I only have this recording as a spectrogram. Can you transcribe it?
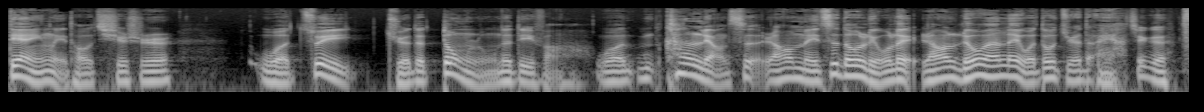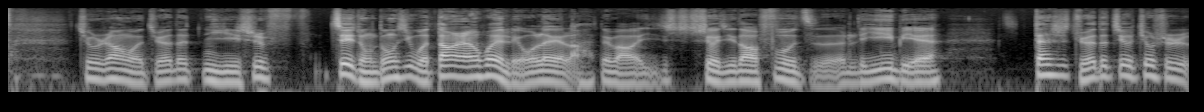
电影里头，其实我最。觉得动容的地方啊，我看了两次，然后每次都流泪，然后流完泪我都觉得，哎呀，这个 就让我觉得你是这种东西，我当然会流泪了，对吧？涉及到父子离别，但是觉得就就是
